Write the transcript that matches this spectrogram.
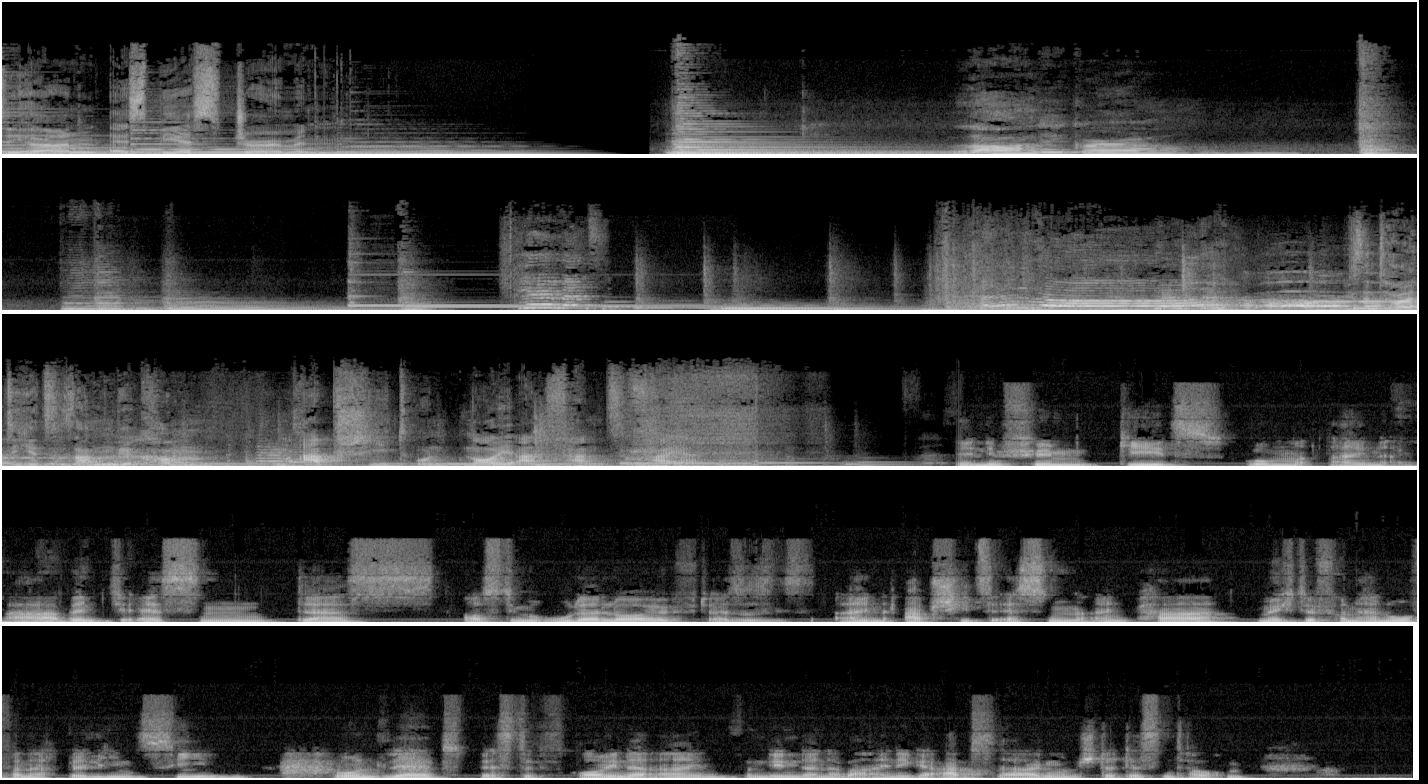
Sie hören SBS German. Lonely girl. Clemens! Hallo! Wir sind heute hier zusammengekommen, um Abschied und Neuanfang zu feiern. In dem Film geht's um ein Abendessen, das aus dem Ruder läuft. Also es ist ein Abschiedsessen. Ein Paar möchte von Hannover nach Berlin ziehen und lädt beste Freunde ein, von denen dann aber einige absagen und stattdessen tauchen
